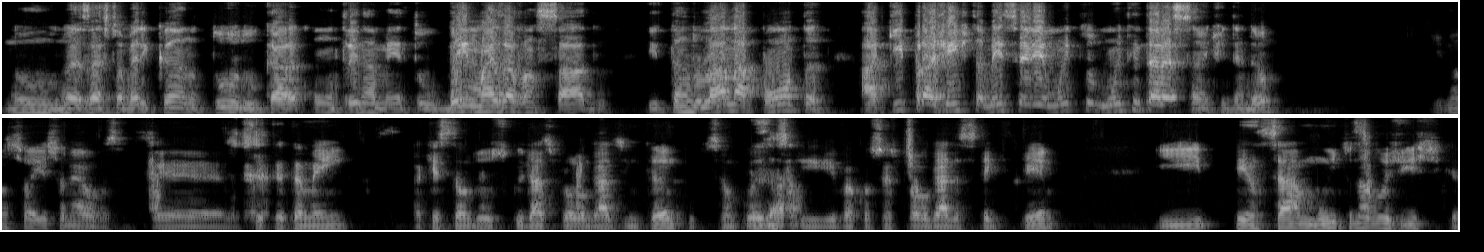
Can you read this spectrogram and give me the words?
no, no, exército americano, tudo, o cara com um treinamento bem mais avançado, e estando lá na ponta, aqui para a gente também seria muito, muito interessante, entendeu? E não só isso, né, Elvis? É, você tem também a questão dos cuidados prolongados em campo, que são coisas Exato. que evacuações prolongadas você tem que ter, e pensar muito na logística,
